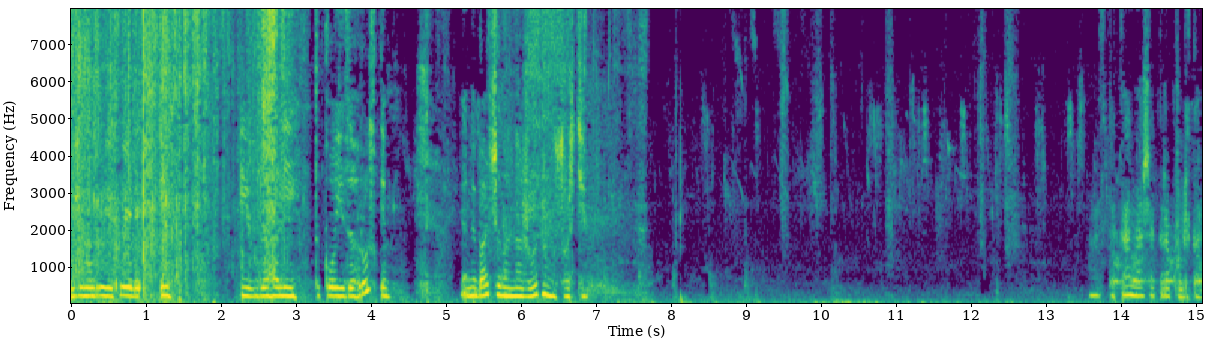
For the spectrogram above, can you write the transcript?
вже на другій хвилі і, і взагалі такої загрузки я не бачила на жодному сорті. Ось така наша крапулька.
